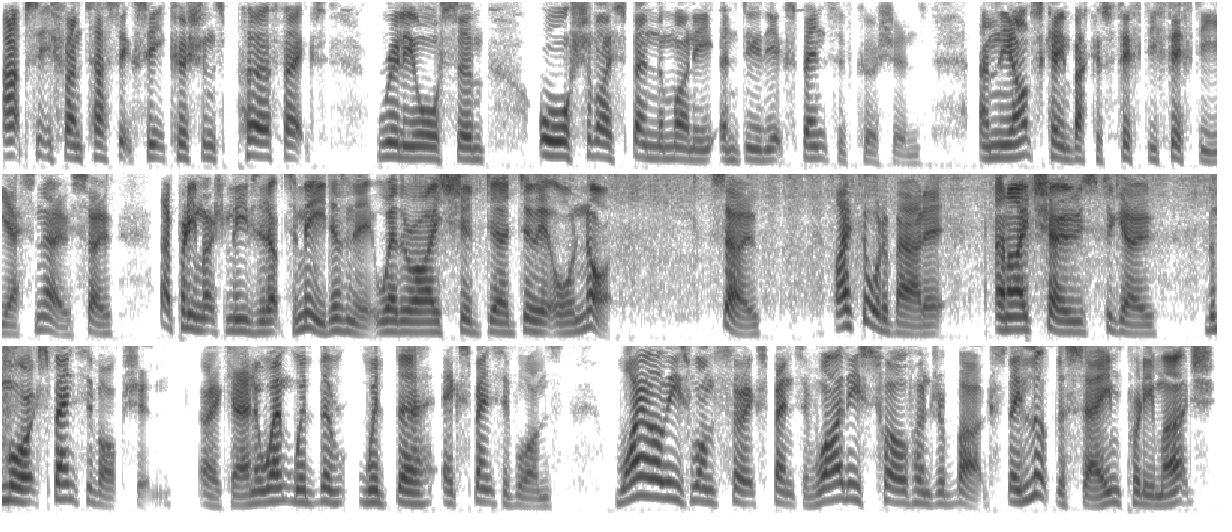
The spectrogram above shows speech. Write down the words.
Absolutely fantastic seat cushions, perfect, really awesome. Or should I spend the money and do the expensive cushions? And the answer came back as 50-50, yes, no. So that pretty much leaves it up to me, doesn't it? Whether I should uh, do it or not. So I thought about it and I chose to go the more expensive option. Okay, and I went with the with the expensive ones why are these ones so expensive? Why are these 1200 bucks? They look the same pretty much.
